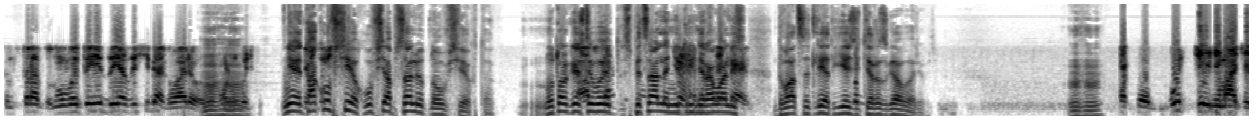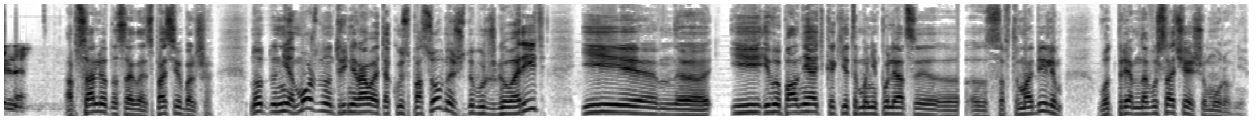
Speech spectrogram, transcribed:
концентрации. Ну, это и я за себя говорю. Угу. Может быть... Не, так у всех, у всех, абсолютно у всех так. Ну, только если а вы специально не тренировались 20 лет ездить и разговаривать. Угу. Будьте внимательны. Абсолютно согласен. Спасибо большое. Ну, не, можно натренировать такую способность, что ты будешь говорить и, э, и, и выполнять какие-то манипуляции э, с автомобилем вот прям на высочайшем уровне.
